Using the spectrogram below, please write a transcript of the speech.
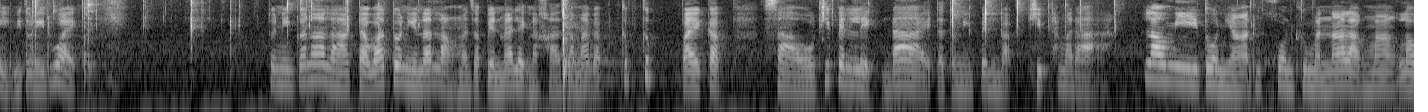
นี่ มีตัวนี้ด้วย ตัวนี้ก็น่ารัก แต่ว่าตัวนี้ด้านหลังมันจะเป็นแม่เหล็กนะคะ สามารถแบบกึบๆไปกับเสาที่เป็นเหล็กได้ แต่ตัวนี้เป็นแบบคลิปธรรมดา เรามีตัวเนี้ยทุกคนคือมันน่ารักมาก เรา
